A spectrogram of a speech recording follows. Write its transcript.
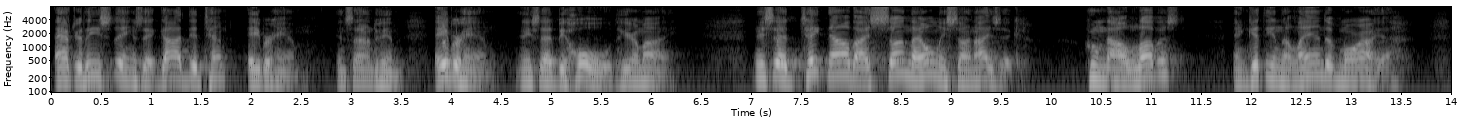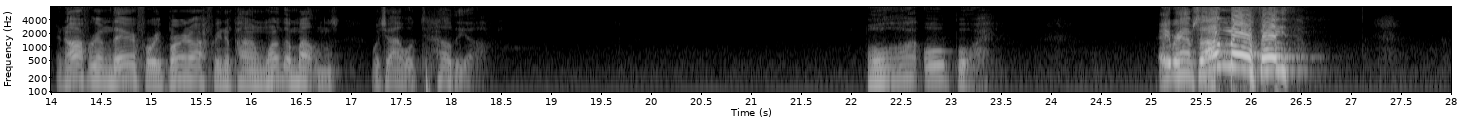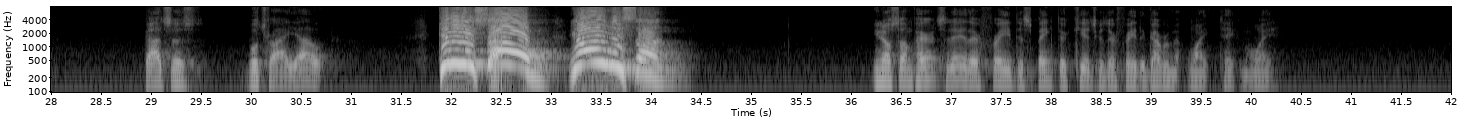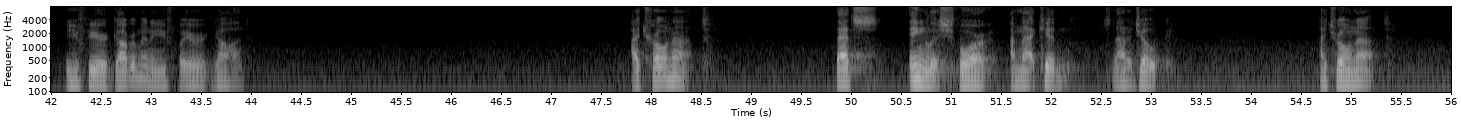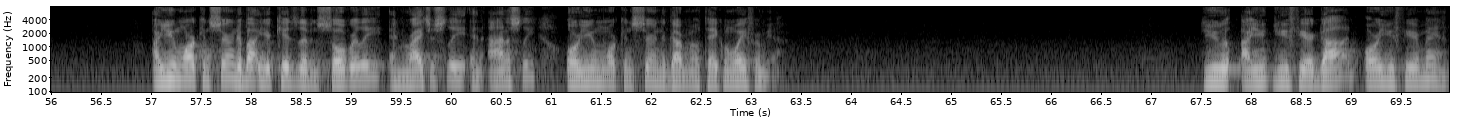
after these things that God did tempt Abraham and said unto him, Abraham, and he said, Behold, here am I. And he said, Take now thy son, thy only son, Isaac, whom thou lovest, and get thee in the land of Moriah, and offer him there for a burnt offering upon one of the mountains which I will tell thee of. Boy, oh boy. Abraham said, I'm a man of faith. God says, We'll try you out. Give me your son, your only son. You know, some parents today, they're afraid to spank their kids because they're afraid the government might take them away. You fear government or you fear God? I trow not. That's English for I'm not kidding. It's not a joke. I trow not. Are you more concerned about your kids living soberly and righteously and honestly, or are you more concerned the government will take them away from you? Do you, are you, do you fear God or you fear man?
